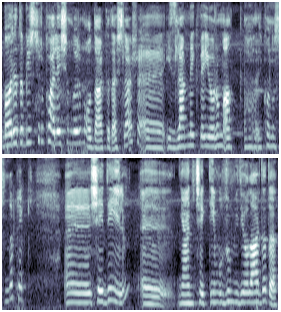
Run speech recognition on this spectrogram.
Bu arada bir sürü paylaşımlarım oldu arkadaşlar. Ee, izlenmek ve yorum konusunda pek e, şey değilim. Ee, yani çektiğim uzun videolarda da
